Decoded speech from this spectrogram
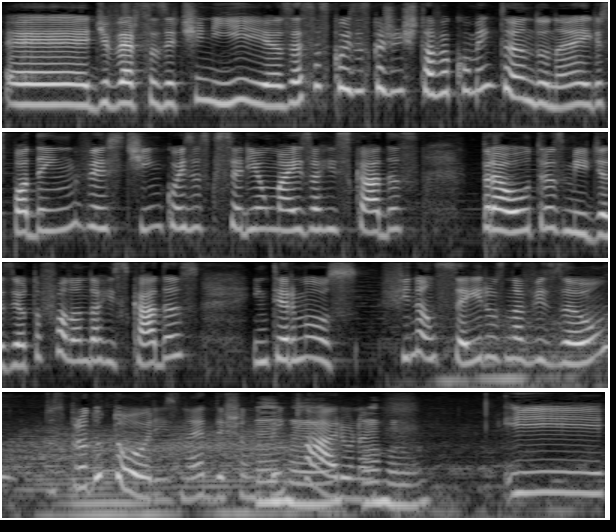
é, diversas etnias, essas coisas que a gente estava comentando, né? Eles podem investir em coisas que seriam mais arriscadas para outras mídias. E eu tô falando arriscadas em termos financeiros na visão dos produtores, né? Deixando bem Uhum, claro, né? uhum. E,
